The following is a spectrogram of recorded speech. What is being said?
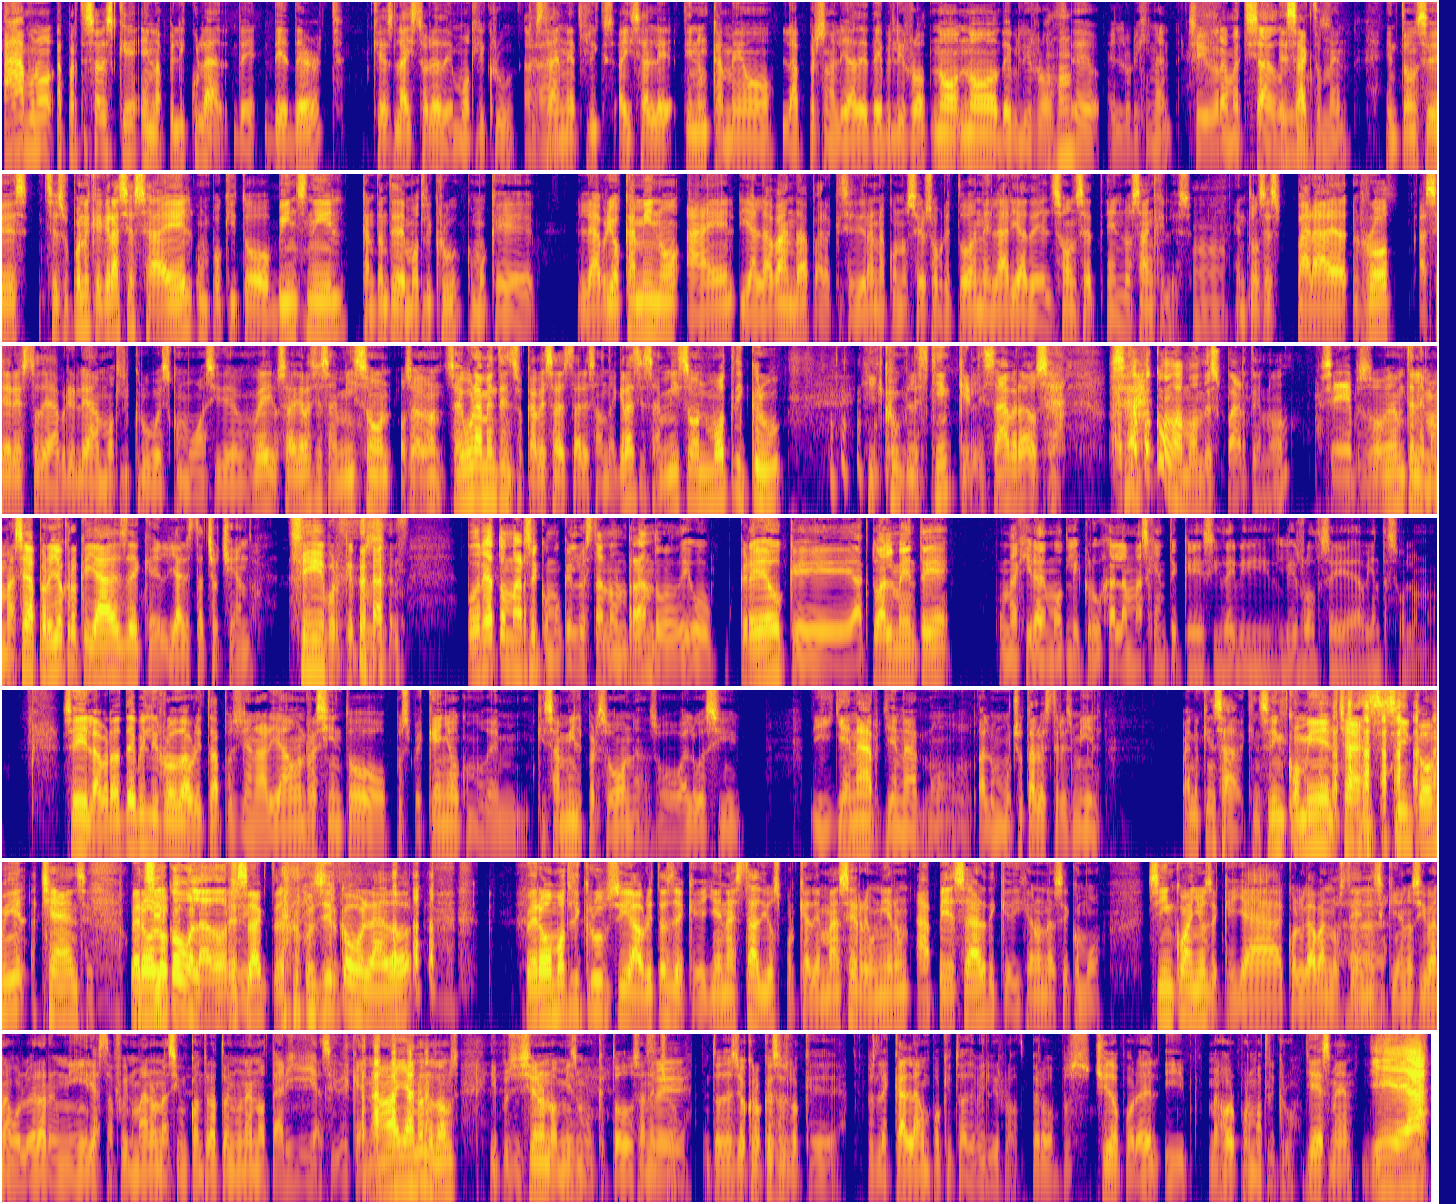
ah, bueno, aparte sabes que en la película de The Dirt, que es la historia de Motley Crue, que está en Netflix. Ahí sale, tiene un cameo la personalidad de David Lee Roth. No, no David Lee Roth, eh, el original. Sí, dramatizado. Exacto, man. Entonces, se supone que gracias a él, un poquito Vince Neil, cantante de Motley Crue, como que le abrió camino a él y a la banda para que se dieran a conocer, sobre todo en el área del Sunset en Los Ángeles. Ah. Entonces, para Roth hacer esto de abrirle a Motley Crue es como así de, güey, o sea, gracias a mí son, o sea, seguramente en su cabeza de estar esa onda, gracias a mí son Motley Crue y les quieren que les abra, o sea... O sea Tampoco mamón de su parte, ¿no? Sí, pues obviamente le sea pero yo creo que ya es de que ya le está chocheando. Sí, porque pues podría tomarse como que lo están honrando, digo, creo que actualmente una gira de Motley Crue jala más gente que si David Lee Roth se avienta solo, ¿no? Sí, la verdad Lee Roth ahorita pues llenaría un recinto pues pequeño como de quizá mil personas o algo así y llenar, llenar, ¿no? A lo mucho tal vez tres mil. Bueno, quién sabe, cinco mil, chance, cinco mil, chance. Pero un circo volador. Exacto, un circo volador. Pero Motley Crue sí, ahorita es de que llena estadios porque además se reunieron a pesar de que dijeron hace como cinco años de que ya colgaban los tenis y que ya nos iban a volver a reunir y hasta firmaron así un contrato en una notaría, así de que no, ya no nos vamos. Y pues hicieron lo mismo que todos han hecho. Entonces yo creo que eso es lo que pues le cala un poquito a The Billy Roth. Pero pues chido por él y mejor por Motley Crue. Yes, man. Yeah.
